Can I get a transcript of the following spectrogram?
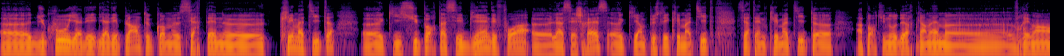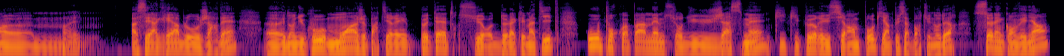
Euh, du coup il y a des il y a des plantes comme certaines euh, clématites euh, qui supportent assez bien des fois euh, la sécheresse, euh, qui en plus les clématites, certaines clématites apportent une odeur quand même vraiment assez agréable au jardin. Et donc du coup, moi, je partirais peut-être sur de la clématite ou pourquoi pas même sur du jasmin qui, qui peut réussir en pot, qui en plus apporte une odeur. Seul inconvénient,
